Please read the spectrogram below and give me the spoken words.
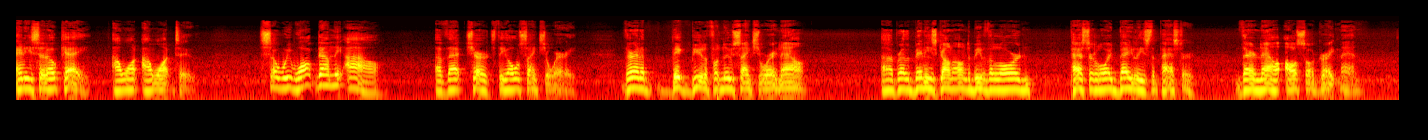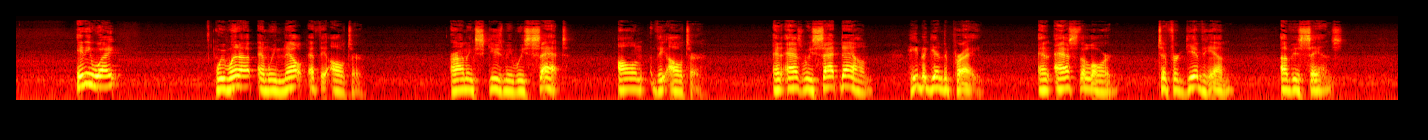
And he said, Okay, I want I want to. So we walked down the aisle of that church, the old sanctuary. They're in a big, beautiful new sanctuary now. Uh, Brother Benny's gone on to be with the Lord. Pastor Lloyd Bailey's the pastor there now, also a great man. Anyway, we went up and we knelt at the altar. Or, I mean, excuse me, we sat on the altar. And as we sat down, he began to pray and ask the Lord to forgive him of his sins.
